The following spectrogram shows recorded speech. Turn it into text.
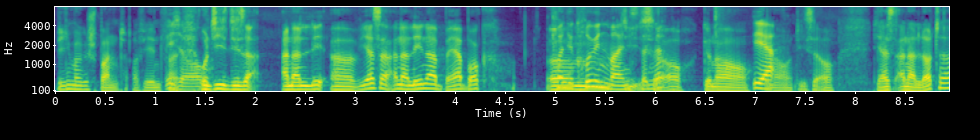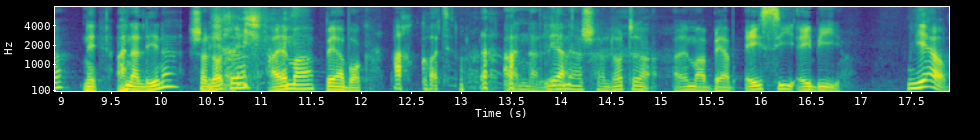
bin ich mal gespannt, auf jeden Fall. Und die, diese Annale äh, wie heißt er, Annalena Baerbock? Von den Grünen meinst die du, ist ne? Ja auch, genau, Ja. genau, die ist ja auch. Die heißt Annalotta, nee, Annalena Charlotte. Alma Baerbock. Ach Gott. Annalena Charlotte Alma Baerbock. ACAB. Ja,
